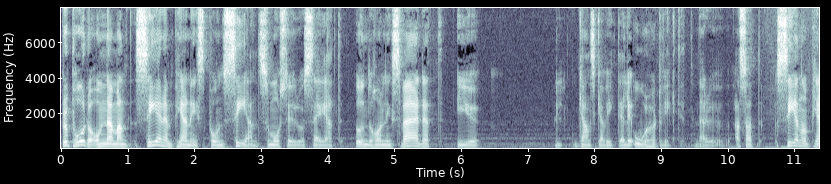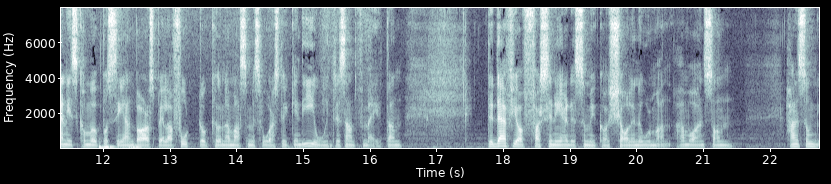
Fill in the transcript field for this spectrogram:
beror på då, om när man ser en pianist på en scen så måste jag ju då säga att underhållningsvärdet är ju ganska viktigt, eller oerhört viktigt. När du, alltså att se någon pianist komma upp på scen, bara spela fort och kunna massor med svåra stycken, det är ointressant för mig. Utan det är därför jag fascinerades så mycket av Charlie Norman. Han var en sån... Han hade sån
